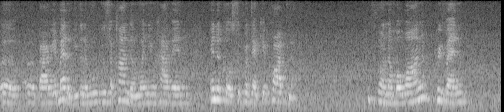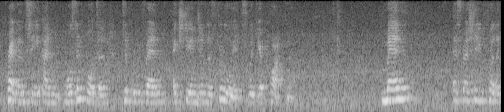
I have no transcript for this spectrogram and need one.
a, a barrier method. You're gonna move, use a condom when you're having intercourse to protect your partner. For number one, prevent pregnancy and most important, to prevent exchanging the fluids with your partner. Men, especially for the,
